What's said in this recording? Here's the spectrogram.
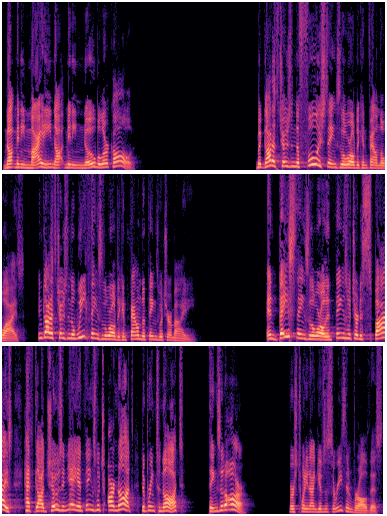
not many mighty, not many noble are called. But God hath chosen the foolish things of the world to confound the wise. And God hath chosen the weak things of the world to confound the things which are mighty and base things of the world and things which are despised hath God chosen, yea, and things which are not to bring to naught things that are. Verse 29 gives us a reason for all of this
